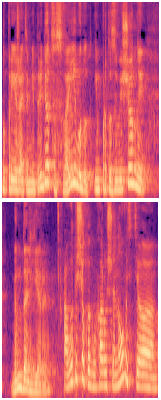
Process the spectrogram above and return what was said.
ну приезжать им не придется, свои будут, импортозамещенные гондольеры. А вот еще как бы хорошая новость. э,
